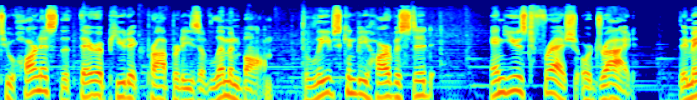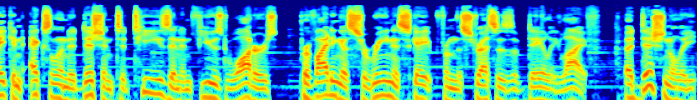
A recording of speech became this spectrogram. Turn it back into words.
To harness the therapeutic properties of lemon balm, the leaves can be harvested and used fresh or dried. They make an excellent addition to teas and infused waters, providing a serene escape from the stresses of daily life. Additionally,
